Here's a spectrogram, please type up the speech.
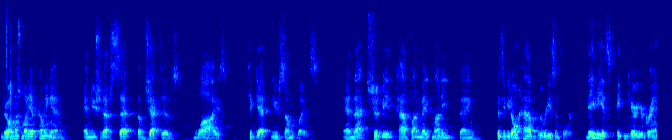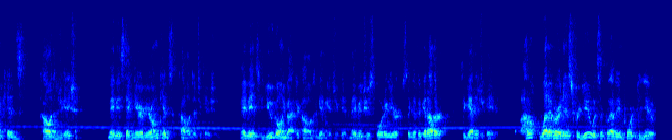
know how much money you have coming in, and you should have set objectives, wise, to get you someplace. And that should be have fun, make money thing. Because if you don't have the reason for it, maybe it's taking care of your grandkids' college education. Maybe it's taking care of your own kids' college education. Maybe it's you going back to college and getting educated. Maybe it's you supporting your significant other to get educated. I don't, whatever it is for you, it's going to be important to you.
